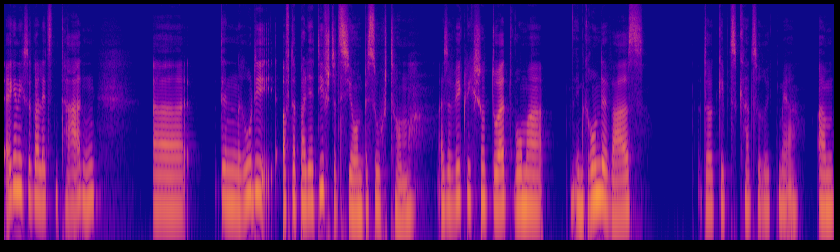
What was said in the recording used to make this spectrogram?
eigentlich sogar letzten Tagen äh, den Rudi auf der Palliativstation besucht haben. Also wirklich schon dort, wo man im Grunde war da gibt es kein Zurück mehr. Ähm,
